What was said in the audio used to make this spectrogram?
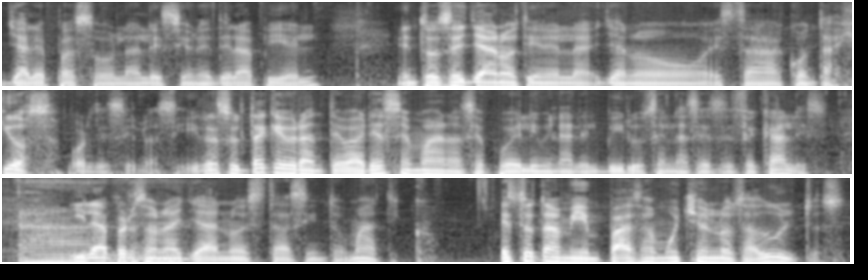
ya le pasó las lesiones de la piel, entonces ya no tiene la, ya no está contagiosa, por decirlo así. Y resulta que durante varias semanas se puede eliminar el virus en las heces fecales y la ah, persona ya no está asintomático. Esto también pasa mucho en los adultos.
